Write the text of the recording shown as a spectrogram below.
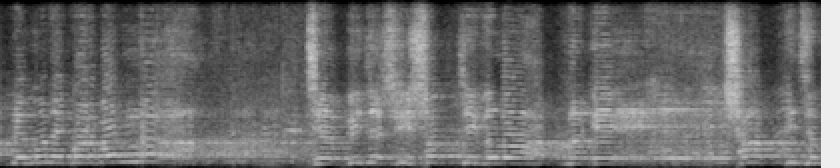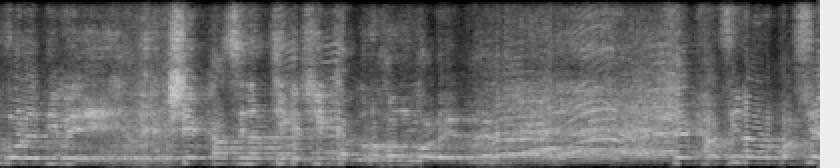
আপনি মনে করবেন না যে বিদেশি আপনাকে করে দিবে। শেখ থেকে শিক্ষা গ্রহণ করেন। শেখ হাসিনার পাশে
